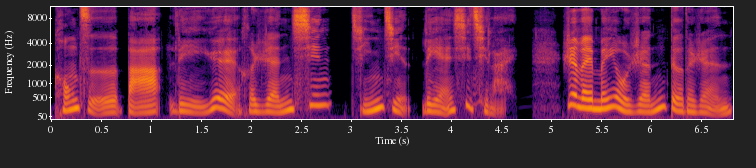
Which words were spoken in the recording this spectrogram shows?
孔子把礼乐和人心紧紧联系起来，认为没有仁德的人，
